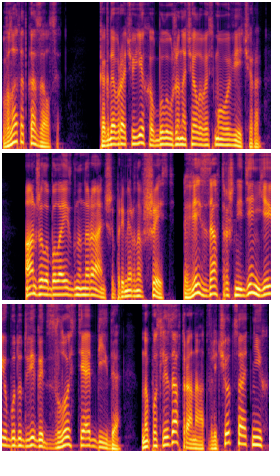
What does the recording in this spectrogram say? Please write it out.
Влад отказался. Когда врач уехал, было уже начало восьмого вечера. Анжела была изгнана раньше, примерно в шесть. Весь завтрашний день ею будут двигать злость и обида, но послезавтра она отвлечется от них,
